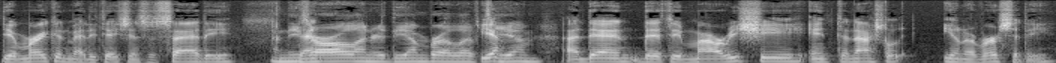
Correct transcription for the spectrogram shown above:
The American Meditation Society. and these then- are all under the umbrella of yeah. TM. And then there's the Maharishi International University.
